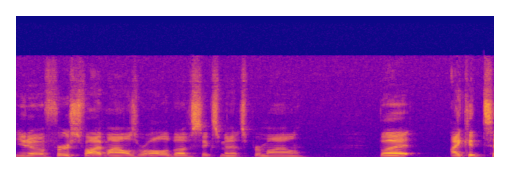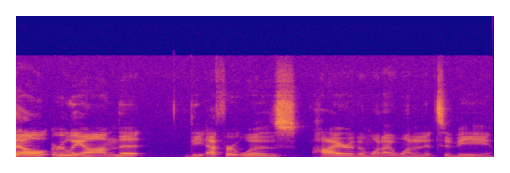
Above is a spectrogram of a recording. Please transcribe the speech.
you know, first five miles were all above six minutes per mile. But I could tell early on that the effort was higher than what I wanted it to be.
